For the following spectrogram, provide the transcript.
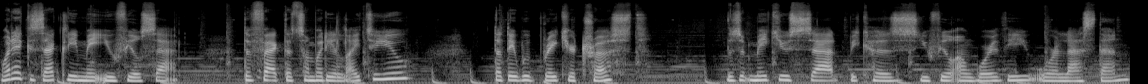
What exactly made you feel sad? The fact that somebody lied to you? That they would break your trust? Does it make you sad because you feel unworthy or less than?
